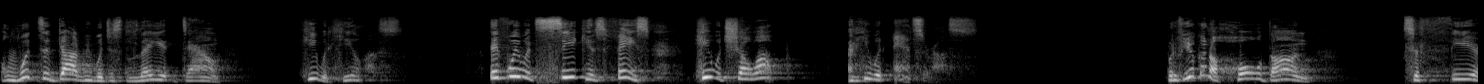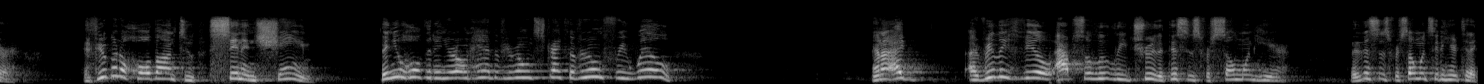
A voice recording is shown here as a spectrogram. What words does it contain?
Oh, would to God we would just lay it down. He would heal us. If we would seek his face, he would show up and he would answer us. But if you're going to hold on to fear, if you're going to hold on to sin and shame, then you hold it in your own hand of your own strength, of your own free will. And I, I really feel absolutely true that this is for someone here. That this is for someone sitting here today.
